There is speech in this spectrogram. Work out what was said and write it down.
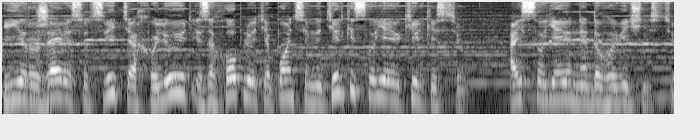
Її рожеві суцвіття хвилюють і захоплюють японців не тільки своєю кількістю, а й своєю недовговічністю.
